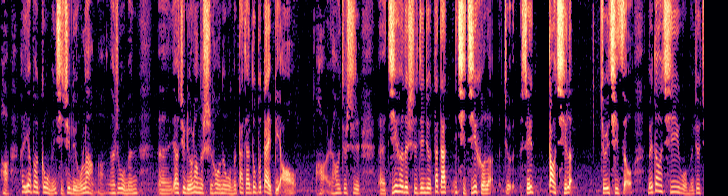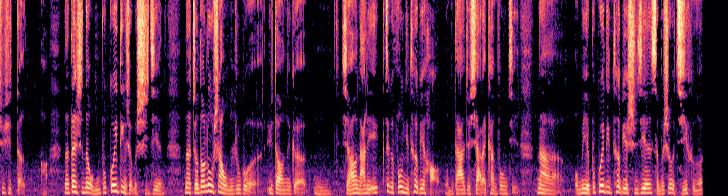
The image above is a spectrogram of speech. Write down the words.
哈，要不要跟我们一起去流浪啊？他说我们，嗯，要去流浪的时候呢，我们大家都不戴表，哈，然后就是，呃，集合的时间就大家一起集合了，就谁到齐了，就一起走，没到齐我们就继续等，啊，那但是呢，我们不规定什么时间。那走到路上，我们如果遇到那个，嗯，想要哪里，这个风景特别好，我们大家就下来看风景。那我们也不规定特别时间，什么时候集合。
